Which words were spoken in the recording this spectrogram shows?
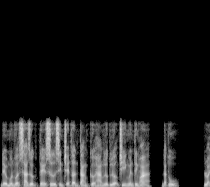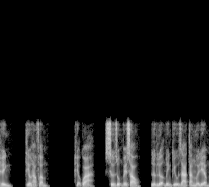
đều muốn vượt xa dược tề sư xỉn trệ tận tàng cửa hàng lực lượng chi nguyên tinh hoa đặc thù. Loại hình tiêu hao phẩm. Hiệu quả sử dụng về sau lực lượng vĩnh cửu gia tăng 10 điểm.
